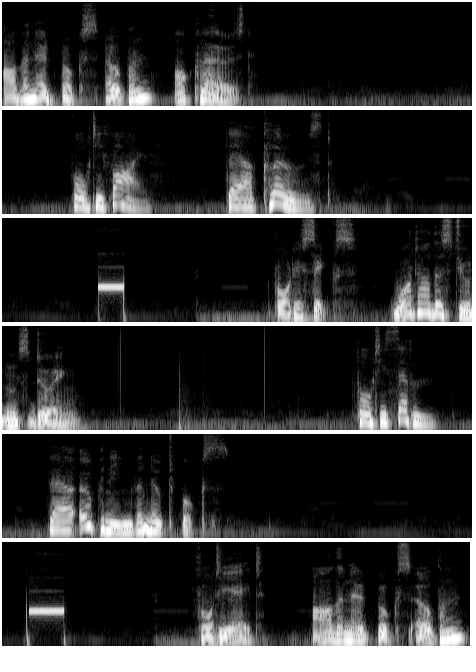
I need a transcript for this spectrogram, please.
Are the notebooks open or closed? 45. They're closed. 46. What are the students doing? 47. They're opening the notebooks. 48. Are the notebooks open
